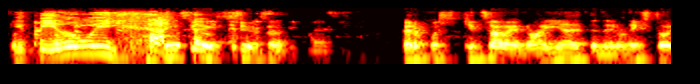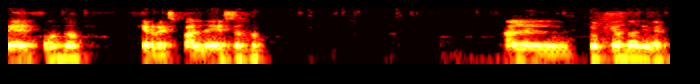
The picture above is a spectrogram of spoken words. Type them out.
¿Qué pedo, güey? sí, o sea, pero pues quién sabe, ¿no? Ahí ha de tener una historia de fondo que respalde eso. Al, ¿Tú qué onda, Oliver?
